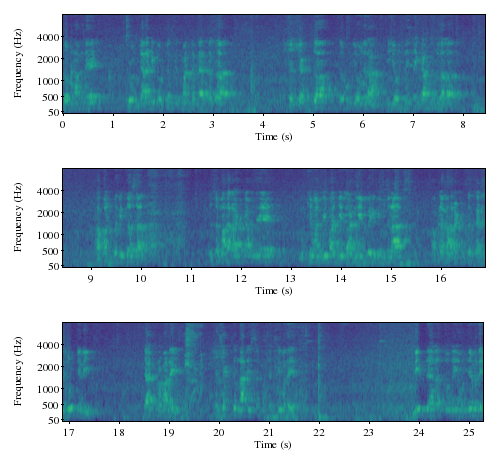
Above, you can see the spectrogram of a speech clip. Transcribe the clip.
तरुणामध्ये रोजगार आणि कौशल्य निर्माण करण्याचा सशक्त तरुण योजना. ही योजनेचे काम सुरू झालं. आपण बघितलं असाल जसं महाराष्ट्रामध्ये मुख्यमंत्री माझी लाडली बहीण योजना आपल्या महाराष्ट्र सरकारने सुरू केली. त्याचप्रमाणे सशक्त नारी शक्तीमध्ये दीनदयाल अंत्योदय योजनेमध्ये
